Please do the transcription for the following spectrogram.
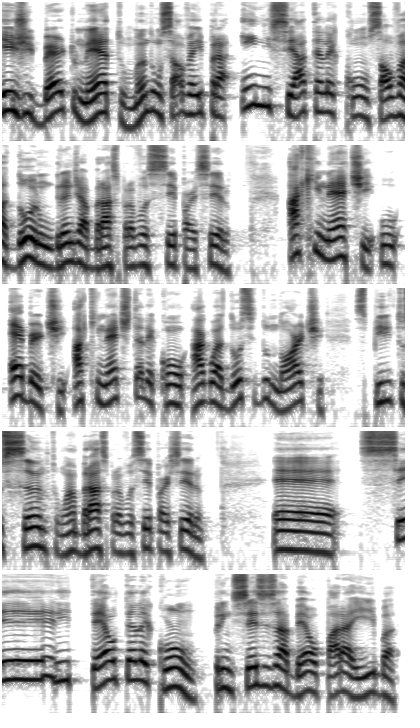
Egiberto Neto manda um salve aí pra NCA Telecom Salvador. Um grande abraço pra você, parceiro. Aquinet, o Ebert, Aquinet Telecom, Água Doce do Norte, Espírito Santo. Um abraço pra você, parceiro. É, Seritel Telecom, Princesa Isabel, Paraíba.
